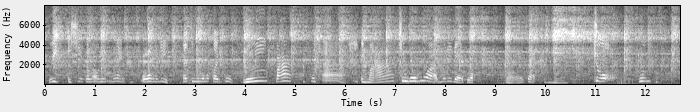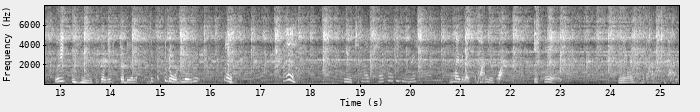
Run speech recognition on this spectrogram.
เฮ้ยไอ้เชี่ยกระเล่านี่แม่งโอ้มาดิแล้ที่มึงลงมาต่อยกูเฮ้ยป้าฮ่าไอ้หมาชื่อวัวไม่ได้แดกหรอกแหมแบบโจเฮ้ยเฮ้ยอื้อหือกูตัวเล็กตัวเดียวแหละแต่กูกระโดดเร็วด้วยโอ้โอ้นี่ฉันเอาเท้าผ้าที่ดูนะไม่เป็นไรกูพาเร็วกว่าเฮ้ยนี่ไงวันนั้นกูพากูพา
